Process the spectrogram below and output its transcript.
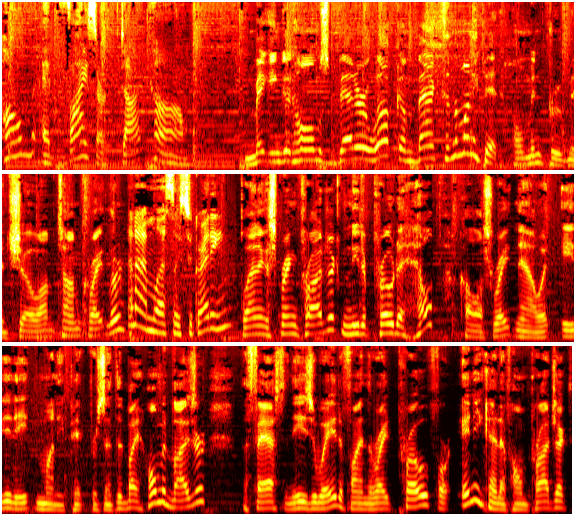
HomeAdvisor.com. Making good homes better. Welcome back to the Money Pit Home Improvement Show. I'm Tom Kraeutler. And I'm Leslie Segrete. Planning a spring project? Need a pro to help? Call us right now at 888 Money Pit, presented by Home Advisor, the fast and easy way to find the right pro for any kind of home project,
